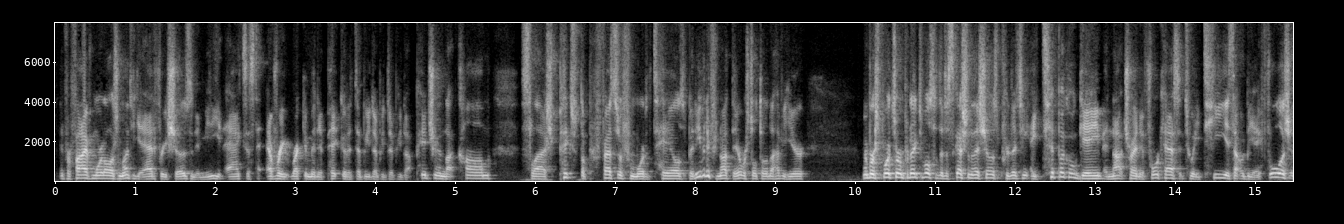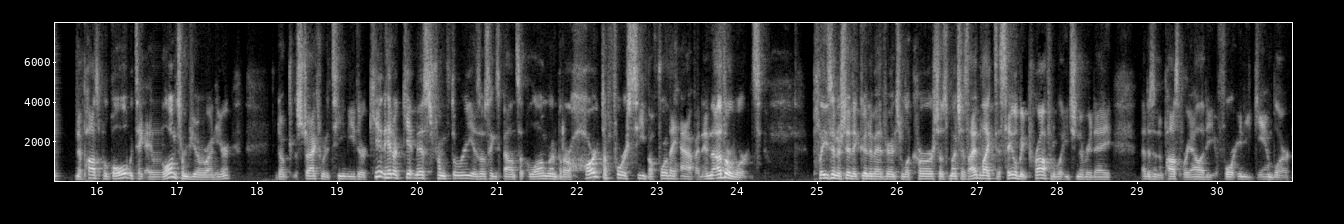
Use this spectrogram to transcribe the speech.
And for five more dollars a month, you get ad-free shows and immediate access to every recommended pick. Go to www.patreon.com slash picks with the professor for more details. But even if you're not there, we're still thrilled to have you here. Remember, sports are unpredictable, so the discussion of this show is predicting a typical game and not trying to forecast it to a T, as that would be a foolish and impossible goal. We take a long-term view around here. Don't get distracted with a team either can't hit or can't miss from three, as those things balance out the long run, but are hard to foresee before they happen. In other words, please understand that good and bad variance will occur. So, as much as I'd like to say will be profitable each and every day, that is an impossible reality for any gambler.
